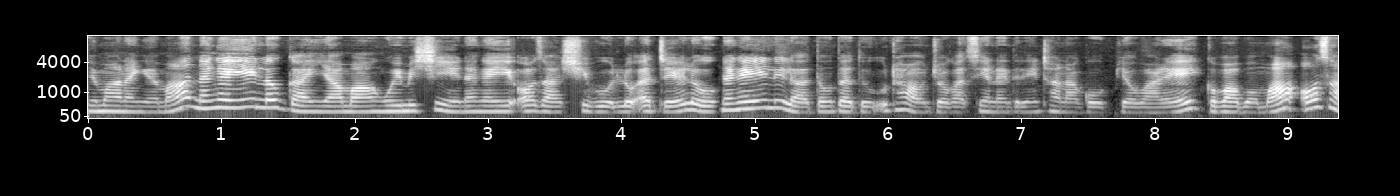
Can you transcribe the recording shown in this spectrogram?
မြန်မာနိုင်ငံမှာနိုင်ငံရေးလောက်ကိုင်ရာမှာငွေမရှိရင်နိုင်ငံရေးဩဇာရှိဖို့လိုအပ်တယ်လို့နိုင်ငံရေးလေလာသုံးသပ်သူဦးထောင်ကျော်ကစီရင်သတင်းဌာနကိုပြောပါရယ်ကမ္ဘာပေါ်မှာဩဇာ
